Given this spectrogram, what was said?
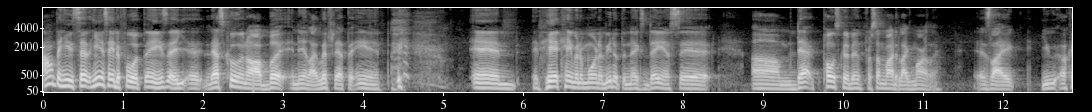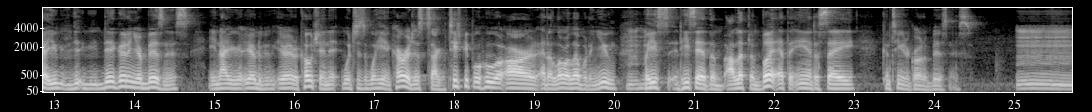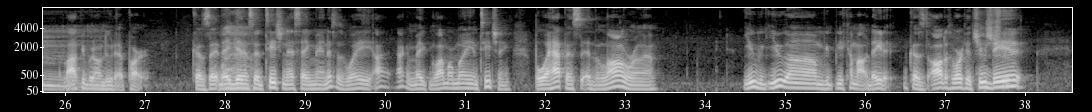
I don't think he said he didn't say the full thing. He said that's cool and all, but and then like lifted at the end. and he came in the morning meetup the next day and said um, that post could have been for somebody like Marlon. It's like you okay, you, you did good in your business, and now you're, you're, able to, you're able to coach in it, which is what he encourages to like, teach people who are at a lower level than you. Mm-hmm. But he he said the I left a but at the end to say continue to grow the business. Mm. A lot of people don't do that part because they, wow. they, get into the teaching they say man this is way I, I can make a lot more money in teaching but what happens in the long run you you um become outdated because all this work that you That's did true.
